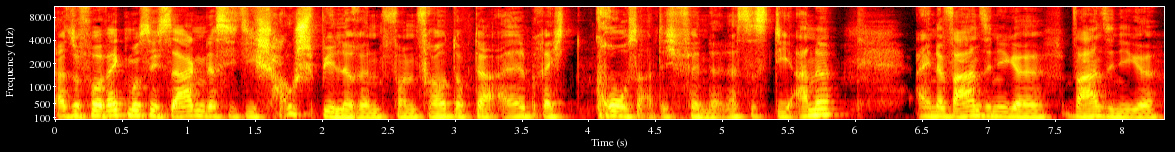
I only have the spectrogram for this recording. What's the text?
Also vorweg muss ich sagen, dass ich die Schauspielerin von Frau Dr. Albrecht großartig finde. Das ist die Anne, eine wahnsinnige, wahnsinnige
